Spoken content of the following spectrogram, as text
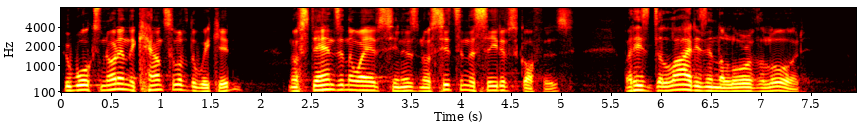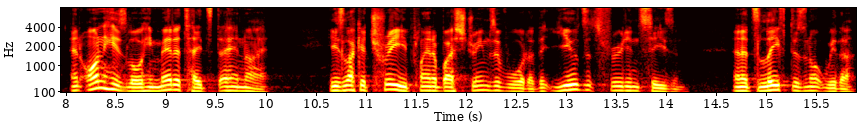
who walks not in the counsel of the wicked, nor stands in the way of sinners, nor sits in the seat of scoffers, but his delight is in the law of the Lord and on his law he meditates day and night. He is like a tree planted by streams of water that yields its fruit in season, and its leaf does not wither.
